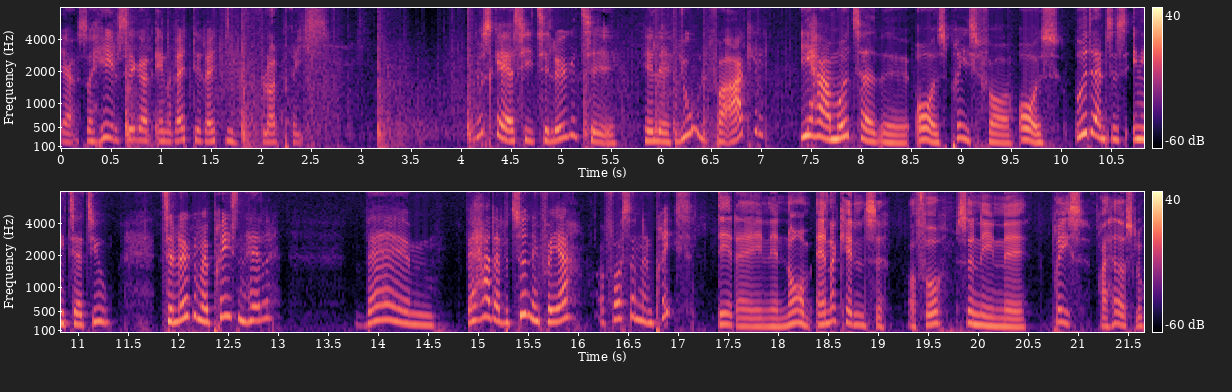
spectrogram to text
Ja, så helt sikkert en rigtig, rigtig flot pris. Nu skal jeg sige tillykke til Helle Jul fra Arkil. I har modtaget øh, årets pris for årets uddannelsesinitiativ. Tillykke med prisen, Helle. Hvad, øh, hvad har der betydning for jer at få sådan en pris? Det er da en enorm anerkendelse at få sådan en øh, pris fra Haderslev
